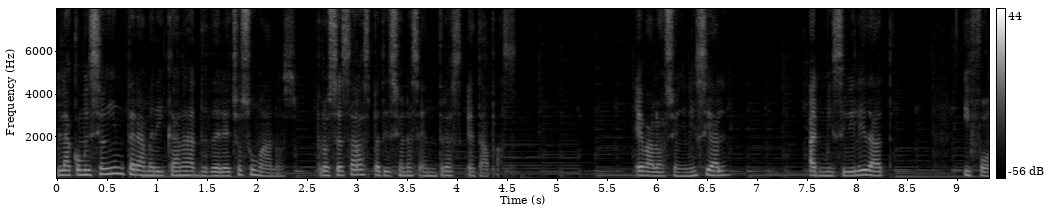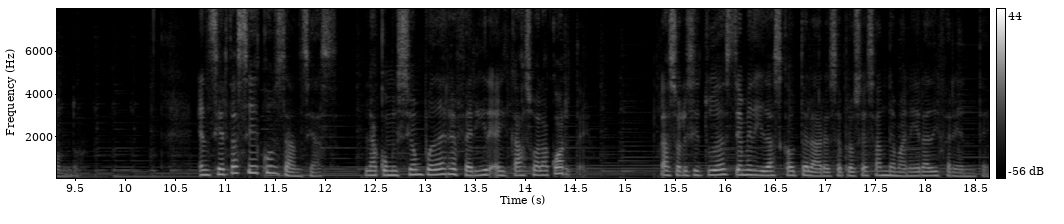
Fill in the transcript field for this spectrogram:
La Comisión Interamericana de Derechos Humanos procesa las peticiones en tres etapas. Evaluación inicial, admisibilidad y fondo. En ciertas circunstancias, la Comisión puede referir el caso a la Corte. Las solicitudes de medidas cautelares se procesan de manera diferente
